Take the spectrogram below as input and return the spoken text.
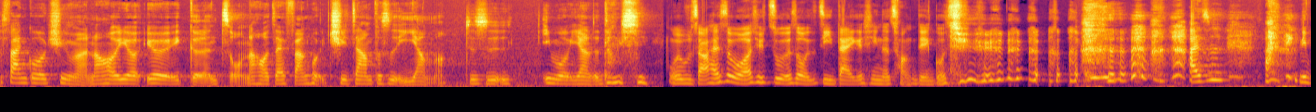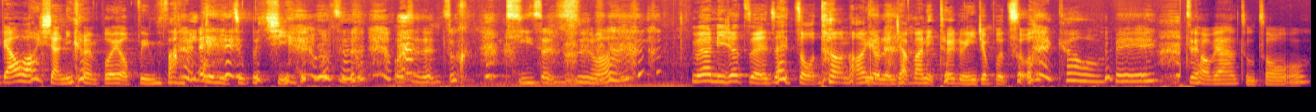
翻过去嘛，然后又又有一个人走，然后再翻回去，这样不是一样吗？就是一模一样的东西。我也不知道，还是我要去住的时候，我就自己带一个新的床垫过去。还是 你不要妄想，你可能不会有病房，因为你住不起。我只能我只能住急诊室吗？没有，你就只能在走道，然后有人家帮你推轮椅就不错。靠呗，最好不要诅咒我。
